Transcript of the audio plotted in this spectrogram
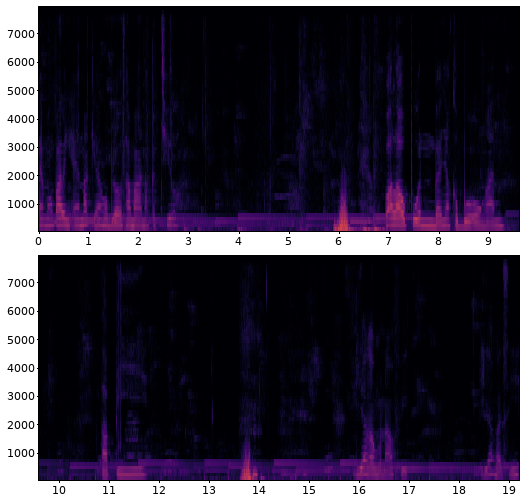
Emang paling enak ya ngobrol sama anak kecil. Walaupun banyak kebohongan, tapi dia nggak munafik. Iya nggak sih?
